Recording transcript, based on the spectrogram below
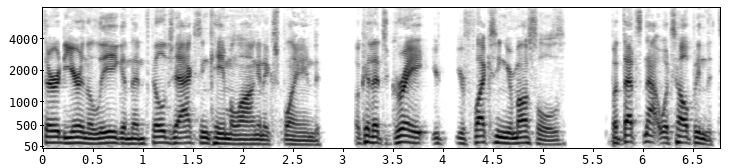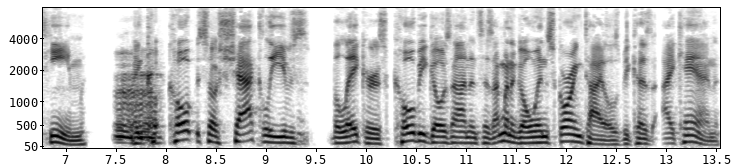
third year in the league, and then Phil Jackson came along and explained okay, that's great. You're, you're flexing your muscles, but that's not what's helping the team. Mm-hmm. And Co- so Shaq leaves the Lakers, Kobe goes on and says, "I'm going to go win scoring titles because I can."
